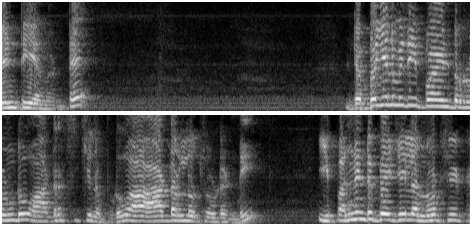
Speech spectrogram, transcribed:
ఏంటి అని అంటే డెబ్బై ఎనిమిది పాయింట్ రెండు ఆర్డర్స్ ఇచ్చినప్పుడు ఆ ఆర్డర్లో చూడండి ఈ పన్నెండు పేజీల నోట్ షీట్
